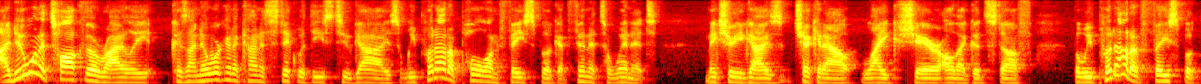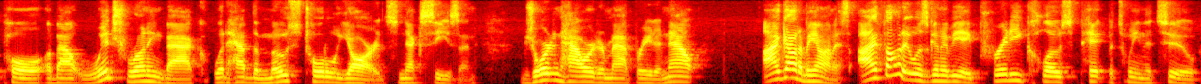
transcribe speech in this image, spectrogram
I do want to talk though, Riley, because I know we're going to kind of stick with these two guys. We put out a poll on Facebook at Fin It to Win It. Make sure you guys check it out, like, share, all that good stuff. But we put out a Facebook poll about which running back would have the most total yards next season, Jordan Howard or Matt Breida. Now, I got to be honest, I thought it was going to be a pretty close pick between the two.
